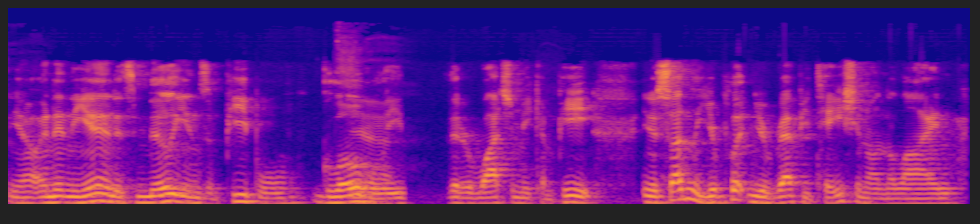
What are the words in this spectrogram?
you know and in the end it's millions of people globally yeah. that are watching me compete you know suddenly you're putting your reputation on the line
